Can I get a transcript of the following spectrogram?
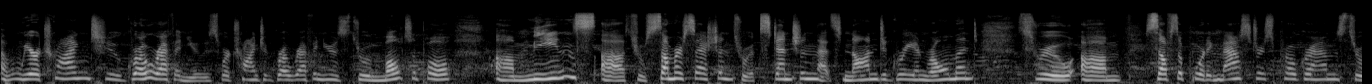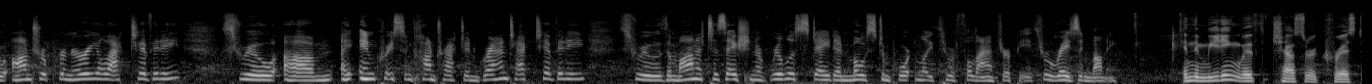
uh, we're trying to grow revenues. We're trying to grow revenues through multiple um, means, uh, through summer session, through extension, that's non-degree enrollment, through um, self-supporting master's programs, through entrepreneurial activity, through um, increase in contract and grant activity, through the monetization of real estate, and most importantly, through philanthropy, through raising money. In the meeting with Chancellor Christ,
